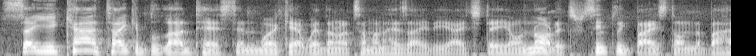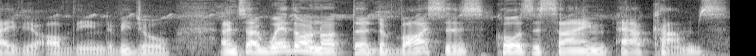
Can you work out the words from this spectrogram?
So you can't take a blood test and work out whether or not someone has ADHD or not. It's simply based on the behaviour of the individual. And so whether or not the devices cause the same outcomes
